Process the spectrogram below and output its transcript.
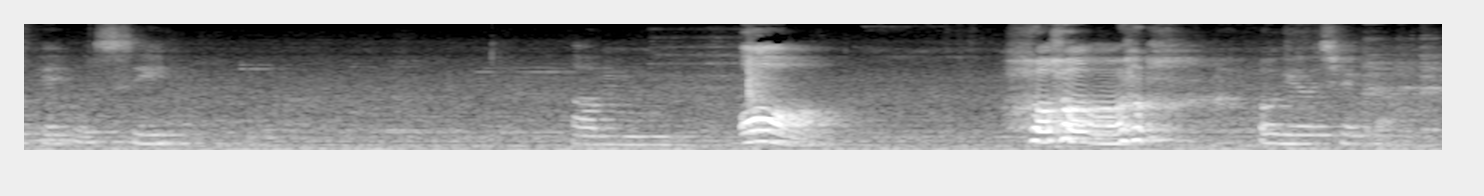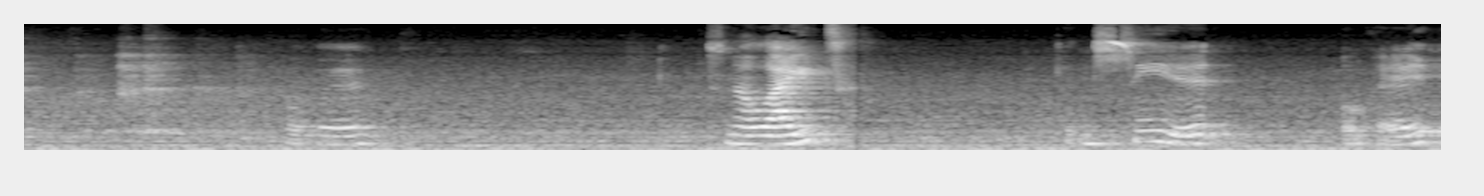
Okay, let's see. Um, oh. Oh, okay, let's check that. Okay. It's now light. Can see it. Okay.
